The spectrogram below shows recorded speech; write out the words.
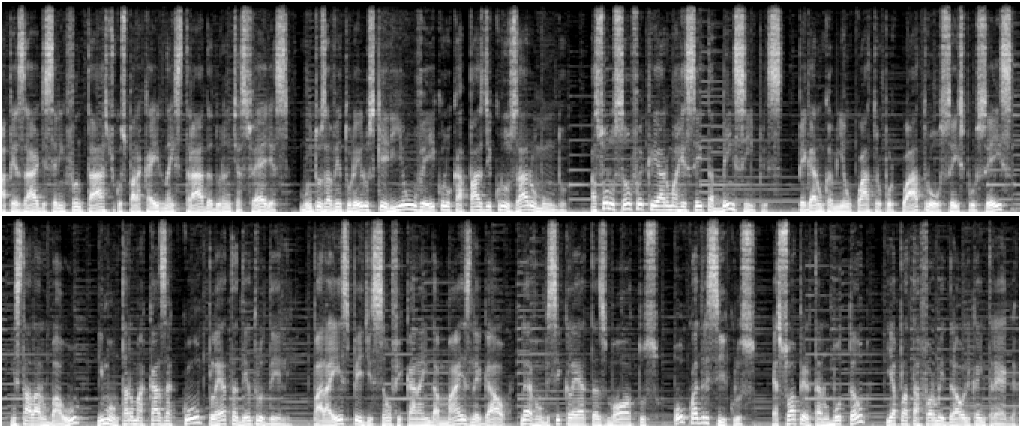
Apesar de serem fantásticos para cair na estrada durante as férias, muitos aventureiros queriam um veículo capaz de cruzar o mundo. A solução foi criar uma receita bem simples: pegar um caminhão 4x4 ou 6x6, instalar um baú e montar uma casa completa dentro dele. Para a expedição ficar ainda mais legal, levam bicicletas, motos ou quadriciclos. É só apertar um botão e a plataforma hidráulica entrega.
